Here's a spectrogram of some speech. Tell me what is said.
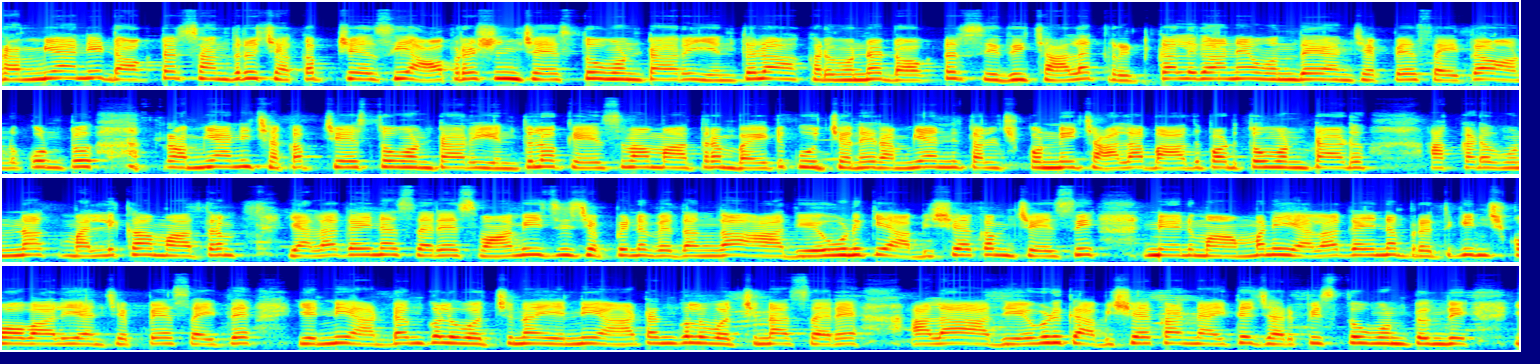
రమ్యని doctors అందరూ checkup చేసి operation చేస్తూ ఉంటారు. ఇంతలో అక్కడ ఉన్న డాక్టర్స్ ఇది చాలా క్రిటికల్గానే ఉంది అని చెప్పేసి అయితే అనుకుంటూ రమ్యని చెకప్ చేస్తూ ఉంటారు. ఇంతలో కేశవ మాత్రం బయట కూర్చొని రమ్యాన్ని తలుచుకొని చాలా బాధపడుతూ ఉంటాడు. అక్కడ ఉన్న మల్లిక మాత్రం ఎలాగైనా సరే స్వామీజీ చెప్పిన విధంగా ఆ దేవునికి అభిషేకం చేసి నేను మా అమ్మని ఎలాగైనా బ్రతికించుకోవాలి అని చెప్పేసి అయితే ఎన్ని అడ్డంకులు వచ్చినా ఎన్ని ఆటంకులు వచ్చినా సరే అలా ఆ దేవుడికి అభిషేకాన్ని అయితే జరిపిస్తూ ఉంటుంది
